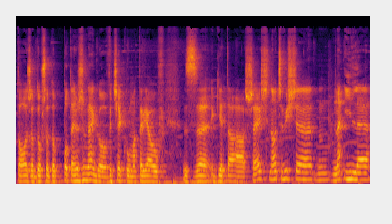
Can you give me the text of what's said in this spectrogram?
to, że doszło do potężnego wycieku materiałów z GTA 6. No oczywiście mm, na ile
